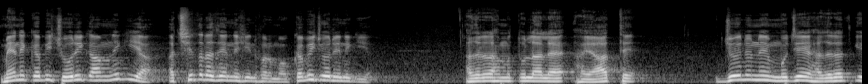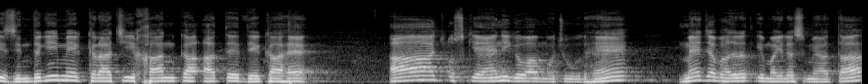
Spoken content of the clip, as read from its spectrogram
میں نے کبھی چوری کام نہیں کیا۔ اچھی طرح ذہن نشین فرماؤ، کبھی چوری نہیں کیا۔ حضرت رحمۃ اللہ علیہ حیات تھے، جو انہوں نے مجھے حضرت کی زندگی میں کراچی خان کا آتے دیکھا ہے، آج اس کے عینی گواہ موجود ہیں۔ میں جب حضرت کی مجلس میں آتا،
